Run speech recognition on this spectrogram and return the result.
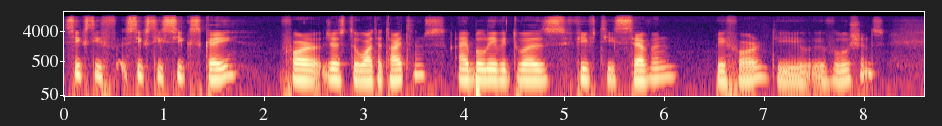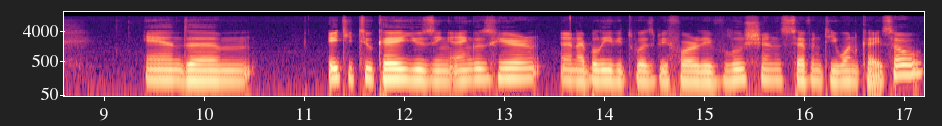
60 66k for just the water titans. I believe it was 57 before the evolutions and um, 82k using Angus here and I believe it was before the evolution 71k so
